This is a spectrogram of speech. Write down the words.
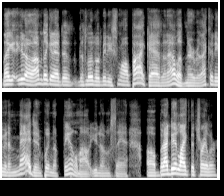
like you know, I'm looking at this this little bitty small podcast, and I was nervous. I couldn't even imagine putting a film out. You know what I'm saying? Uh, but I did like the trailer.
